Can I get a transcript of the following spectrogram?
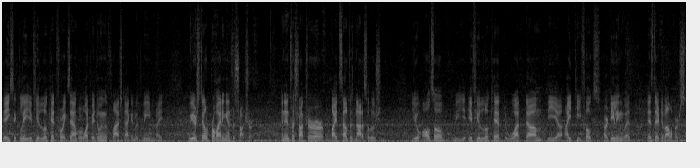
basically, if you look at, for example, what we're doing with FlashStack and with Veeam, right? We are still providing infrastructure. And infrastructure by itself is not a solution. You also, if you look at what um, the uh, IT folks are dealing with, is their developers.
